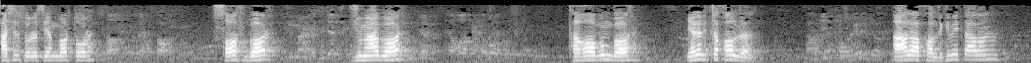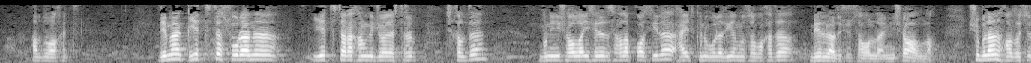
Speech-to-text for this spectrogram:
Hashr surasi ham bor. To'g'ri. Sof bor. Juma bor. Tag'obun bor. Yana bitta qoldi. Alo qoldi. Kim aytdi aloni? Abduvohid demak yettita surani yettita raqamga joylashtirib chiqildi buni inshaalloh esinglarda saqlab qolsanglar hayit kuni bo'ladigan musobaqada beriladi shu savollar inshaalloh. Shu bilan hozircha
